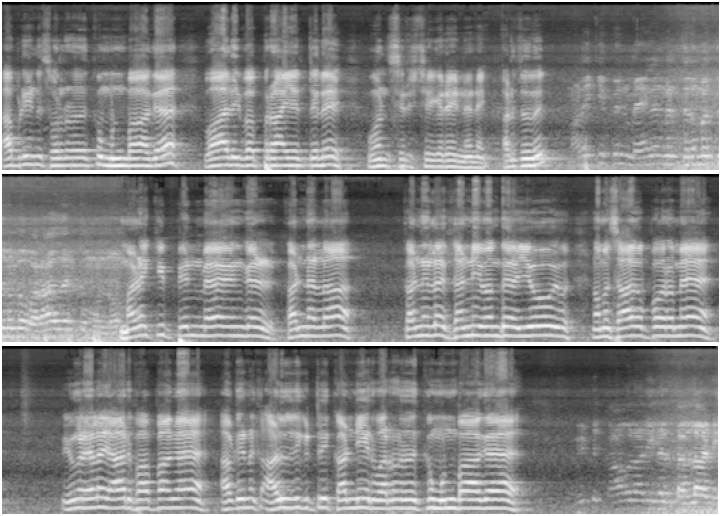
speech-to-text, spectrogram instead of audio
அப்படின்னு சொல்கிறதுக்கு முன்பாக வாலிப பிராயத்தில் உன் சிருஷ்டிகரை நினை. அடுத்தது? மழைக்கு பின் மேகங்கள் திரும்ப திரும்ப வராததற்கு முன்னும் மழைக்கு பின் மேகங்கள் கண்ணெல்லாம் கண்ணில் தண்ணி வந்து ஐயோ நம்ம சாக போகிறோமே இவங்களையெல்லாம் யார் பார்ப்பாங்க? அப்படின்னு அழுதுகிட்டு கண்ணீர் வர்றதுக்கு முன்பாக வீட்டு காவலாளிகள் தள்ளாடி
